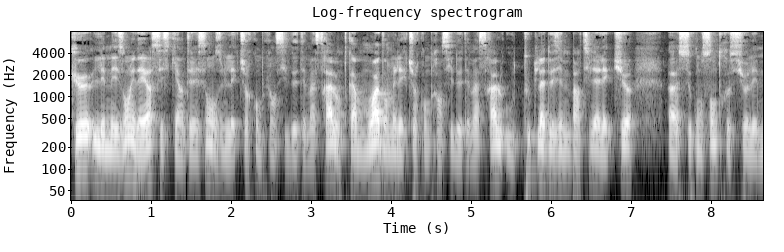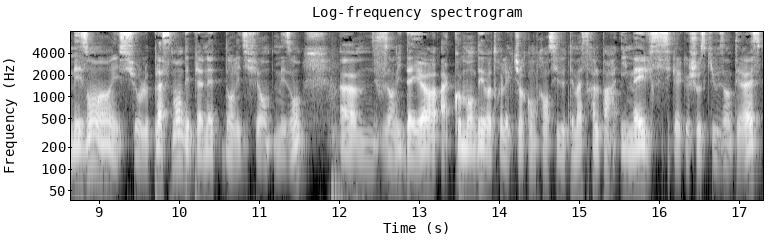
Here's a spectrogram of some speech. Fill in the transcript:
que les maisons. Et d'ailleurs, c'est ce qui est intéressant dans une lecture compréhensive de thème astral. En tout cas, moi, dans mes lectures compréhensives de thème astral, où toute la deuxième partie de la lecture euh, se concentre sur les maisons hein, et sur le placement des planètes dans les différentes maisons. Euh, je vous invite d'ailleurs à commander votre lecture compréhensive de thème astral par email si c'est quelque chose qui vous intéresse.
